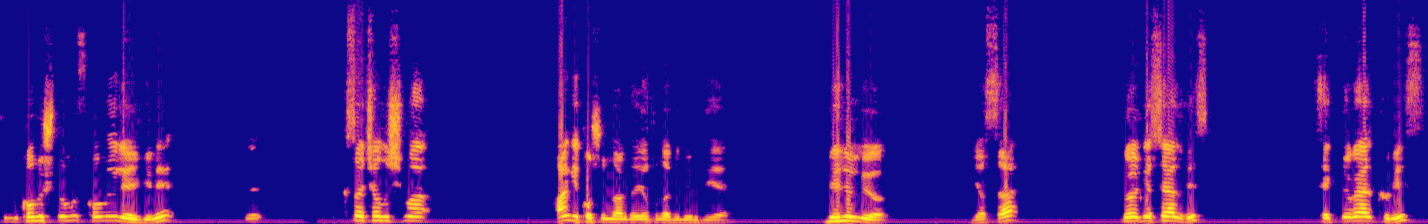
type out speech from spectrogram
Şimdi konuştuğumuz konuyla ilgili işte kısa çalışma hangi koşullarda yapılabilir diye belirliyor yasa. Bölgesel risk, sektörel kriz,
